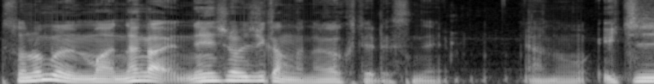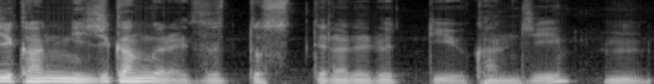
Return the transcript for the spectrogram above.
その分、まあ長い、燃焼時間が長くてですね、あの、1時間2時間ぐらいずっと吸ってられるっていう感じ。うん。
